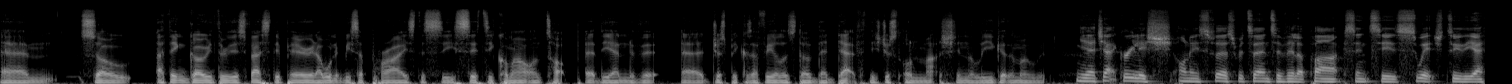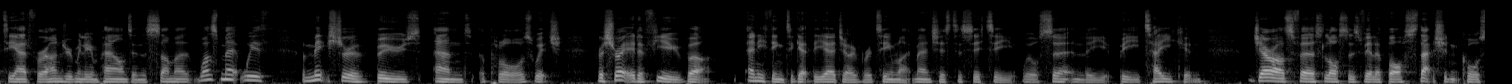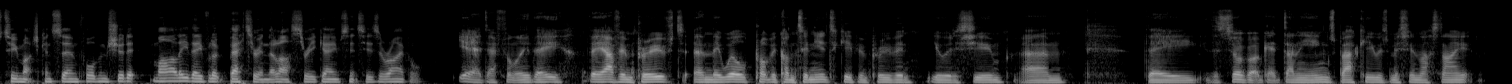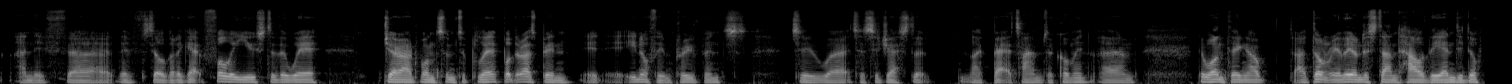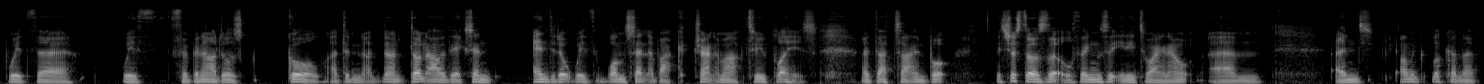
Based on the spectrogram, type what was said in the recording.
Um, so I think going through this festive period, I wouldn't be surprised to see City come out on top at the end of it uh, just because I feel as though their depth is just unmatched in the league at the moment. Yeah, Jack Grealish on his first return to Villa Park since his switch to the Etihad for £100 million in the summer was met with a mixture of boos and applause, which frustrated a few, but anything to get the edge over a team like Manchester City will certainly be taken. Gerrard's first loss as Villa boss, that shouldn't cause too much concern for them, should it? Marley, they've looked better in the last three games since his arrival. Yeah, definitely. They they have improved, and they will probably continue to keep improving. You would assume. Um, they they still got to get Danny Ings back. He was missing last night, and they've uh, they've still got to get fully used to the way Gerrard wants them to play. But there has been enough improvements to uh, to suggest that like better times are coming. Um, the one thing I I don't really understand how they ended up with uh, with for Bernardo's goal. I didn't. I don't know how they extend, ended up with one centre back trying to mark two players at that time, but it's just those little things that you need to iron out. Um, and on look on the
